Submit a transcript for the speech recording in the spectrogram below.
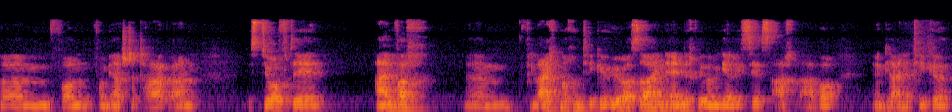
ähm, von, vom ersten Tag an, es dürfte einfach ähm, vielleicht noch ein Ticke höher sein, ähnlich wie beim Galaxy S8, aber ein kleiner Ticke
